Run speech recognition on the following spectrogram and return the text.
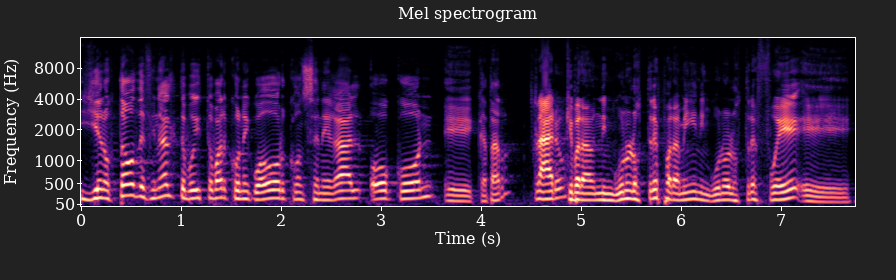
Y en octavos de final te podéis topar con Ecuador, con Senegal o con eh, Qatar. Claro. Que para ninguno de los tres, para mí, ninguno de los tres fue eh,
